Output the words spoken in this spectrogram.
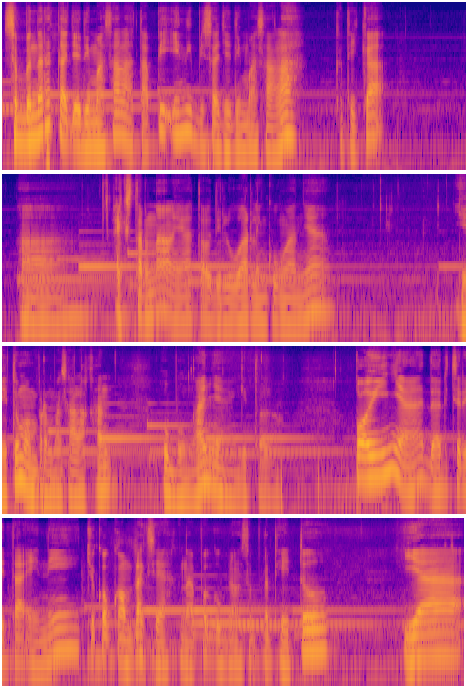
sebenarnya gak jadi masalah tapi ini bisa jadi masalah ketika uh, eksternal ya atau di luar lingkungannya yaitu mempermasalahkan hubungannya gitu loh poinnya dari cerita ini cukup kompleks ya kenapa gue bilang seperti itu ya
